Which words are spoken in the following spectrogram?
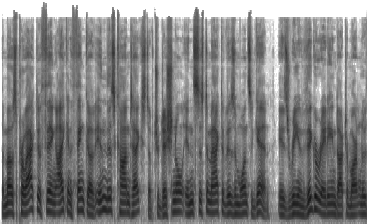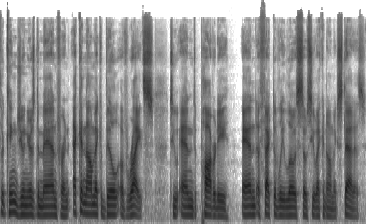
The most proactive thing I can think of in this context of traditional in system activism, once again, is reinvigorating Dr. Martin Luther King Jr.'s demand for an economic Bill of Rights to end poverty and effectively low socioeconomic status.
